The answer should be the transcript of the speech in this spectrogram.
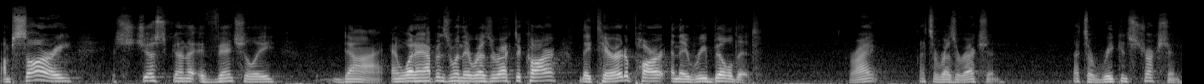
I'm sorry, it's just going to eventually die. And what happens when they resurrect a car? They tear it apart and they rebuild it, right? That's a resurrection. That's a reconstruction.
